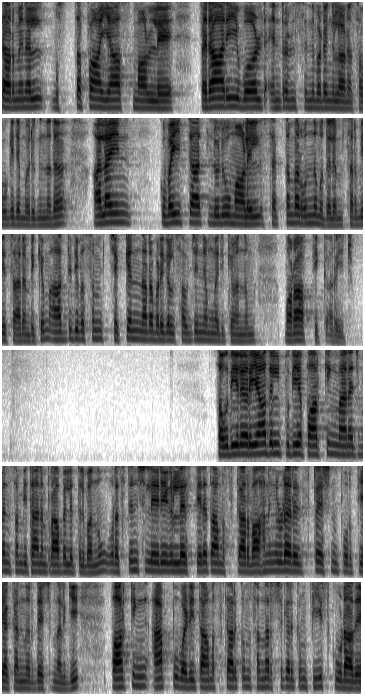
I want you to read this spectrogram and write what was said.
terminal Mustafa Yas മാളിലെ ഫെരാരി വേൾഡ് എൻട്രൻസ് എന്നിവിടങ്ങളിലാണ് സൗകര്യമൊരുങ്ങുന്നത്. അലൈൻ കുവൈറ്റാറ്റ് ലുലു മാളിൽ സെപ്റ്റംബർ ഒന്ന് മുതലും സർവീസ് ആരംഭിക്കും. ആദ്യ ദിവസം ചെക്ക് ഇൻ നടപടികൾ സൗജന്യമായിരിക്കുമെന്നും മൊറാഫിക് അറിയിച്ചു. സൗദിയിലെ റിയാദിൽ പുതിയ പാർക്കിംഗ് മാനേജ്മെന്റ് സംവിധാനം പ്രാബല്യത്തിൽ വന്നു. റെസിഡൻഷ്യൽ ഏരിയകളിലെ സ്ഥിര താമസക്കാർ വാഹനങ്ങളുടെ രജിസ്ട്രേഷൻ പൂർത്തിയാക്കാൻ നിർദ്ദേശം നൽകി. പാർക്കിംഗ് ആപ്പ് വഴി താമസക്കാർക്കും സന്ദർശകർക്കും ഫീസ് കൂടാതെ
